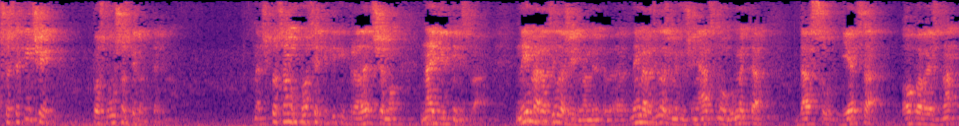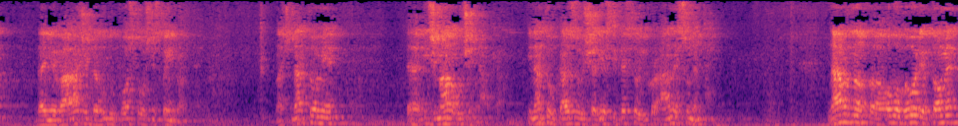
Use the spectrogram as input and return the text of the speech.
Što se tiče poslušnosti roditeljima, znači to samo posjetiti i preletit ćemo najbitnije stvari. nema razilaženja, nema razilaženja među ovog umeta da su djeca obavezna da im je važi da budu poslušni svojim roditeljima. Znači, na tom je e, iđma učenjaka. I na to ukazuju šarijski testovi Korane suneta. Naravno, e, ovo govori o tome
